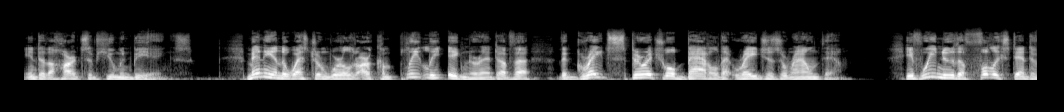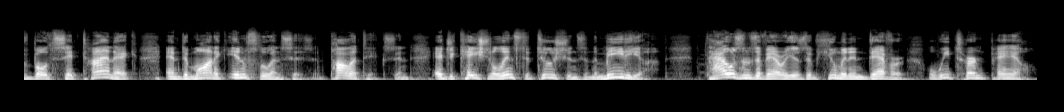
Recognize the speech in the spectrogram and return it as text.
into the hearts of human beings. Many in the Western world are completely ignorant of the, the great spiritual battle that rages around them. If we knew the full extent of both satanic and demonic influences in politics and educational institutions and the media, thousands of areas of human endeavor, well, we turn pale.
